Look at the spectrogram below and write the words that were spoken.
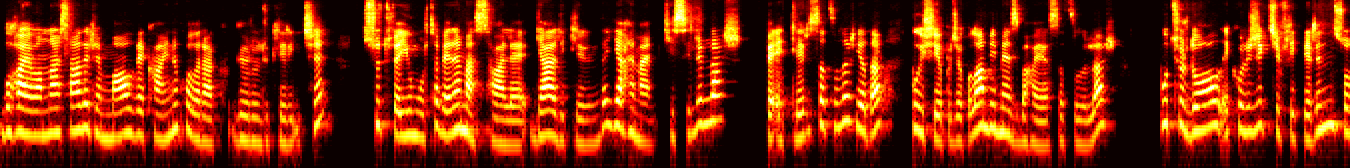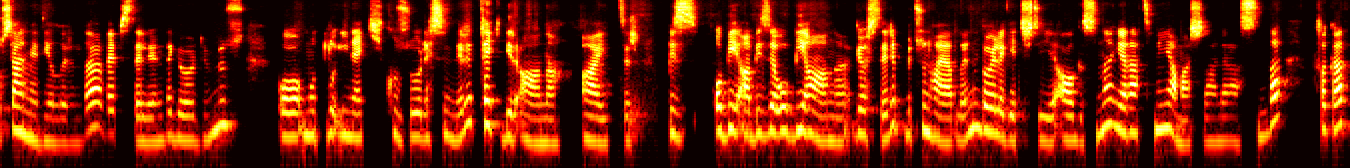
bu hayvanlar sadece mal ve kaynak olarak görüldükleri için süt ve yumurta veremez hale geldiklerinde ya hemen kesilirler ve etleri satılır ya da bu işi yapacak olan bir mezbahaya satılırlar. Bu tür doğal ekolojik çiftliklerin sosyal medyalarında, web sitelerinde gördüğümüz o mutlu inek, kuzu resimleri tek bir ana aittir. Biz o bir bize o bir anı gösterip bütün hayatlarının böyle geçtiği algısını yaratmayı amaçlarlar aslında. Fakat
